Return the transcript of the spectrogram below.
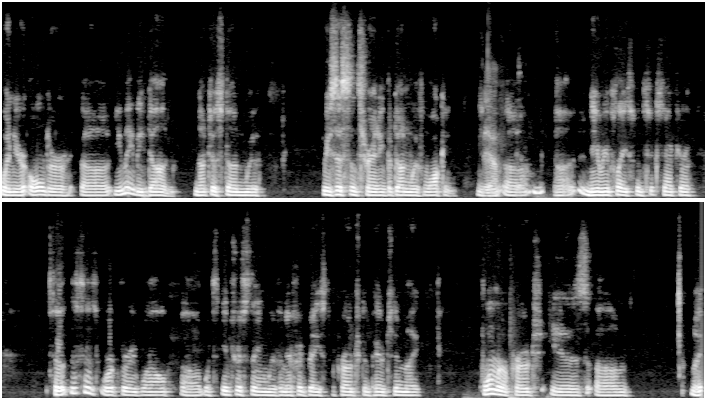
when you're older, uh, you may be done, not just done with resistance training, but done with walking, you know, uh, uh, knee replacements, etc. So this has worked very well. Uh, what's interesting with an effort-based approach compared to my former approach is um, my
